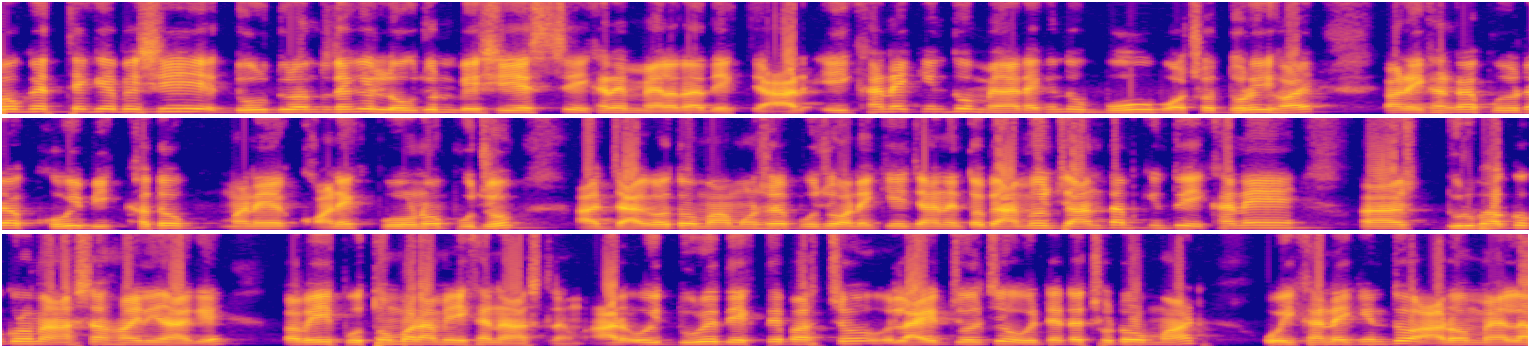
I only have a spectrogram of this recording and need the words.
লোকের থেকে বেশি, দূর দূরান্ত থেকে লোকজন বেশি এসছে এখানে মেলাটা দেখতে। আর এইখানে কিন্তু মেলাটা কিন্তু বহু বছর ধরেই হয়। কারণ এখানকার পুজোটা খুবই বিখ্যাত মানে অনেক পুরনো পুজো। আর জাগ্রত মা মনসার পুজো অনেকেই জানে। তবে আমিও জানতাম কিন্তু এখানে দুর্ভাগ্যক্রমে আসা হয়নি আগে। তবে এই প্রথমবার আমি এখানে আসলাম। আর ওই দূরে দেখতে পাচ্ছ, লাইট জ্বলছে, ওইটা একটা ছোট মাঠ। ওইখানে কিন্তু আরও মেলা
